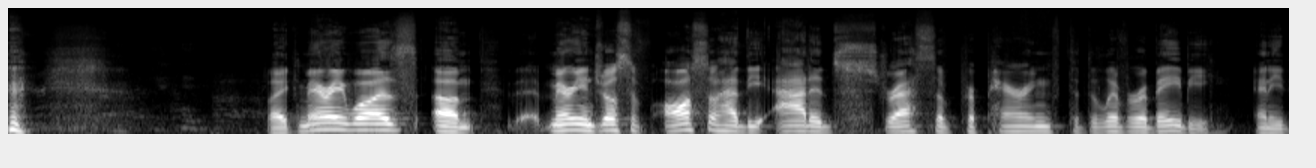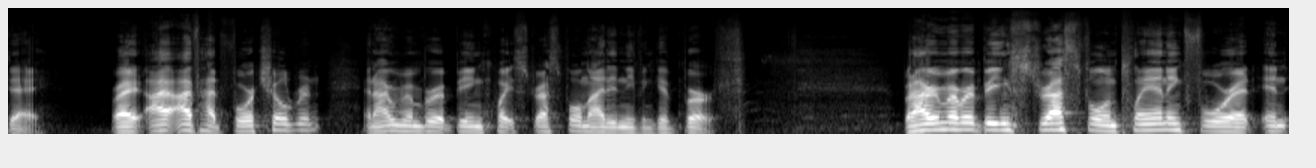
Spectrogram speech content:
like Mary was. Um, Mary and Joseph also had the added stress of preparing to deliver a baby any day, right? I, I've had four children, and I remember it being quite stressful, and I didn't even give birth. But I remember it being stressful and planning for it, and,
